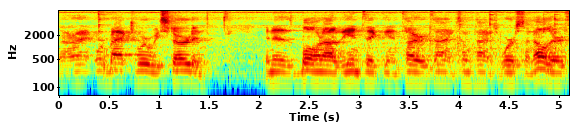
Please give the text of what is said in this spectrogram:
All right, we're back to where we started. And it is blowing out of the intake the entire time, sometimes worse than others.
